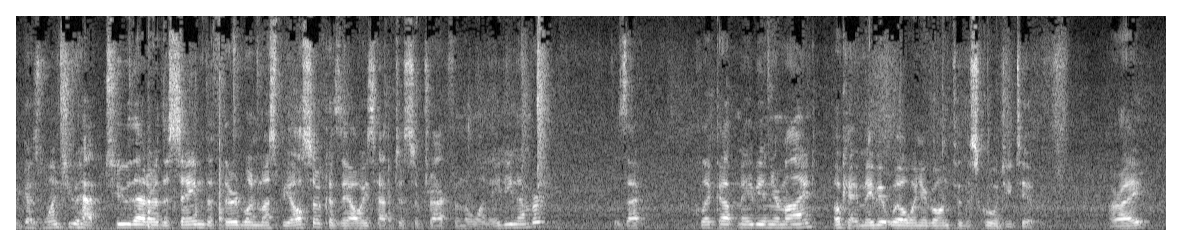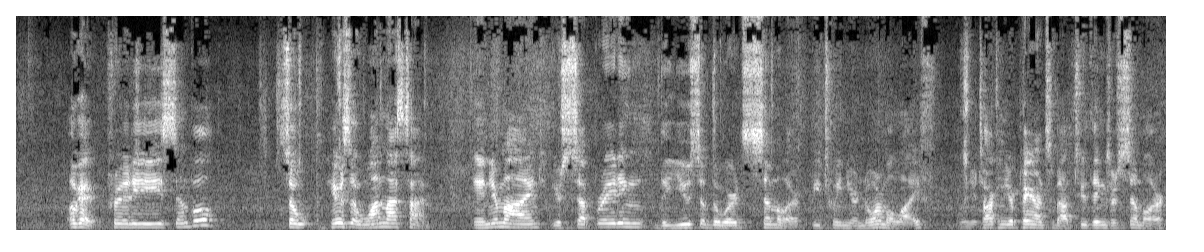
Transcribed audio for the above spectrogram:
Because once you have two that are the same, the third one must be also because they always have to subtract from the 180 number. Does that click up maybe in your mind? Okay, maybe it will when you're going through the school G2. All right? Okay, pretty simple. So here's a one last time. In your mind, you're separating the use of the word similar between your normal life. When you're talking to your parents about two things are similar,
